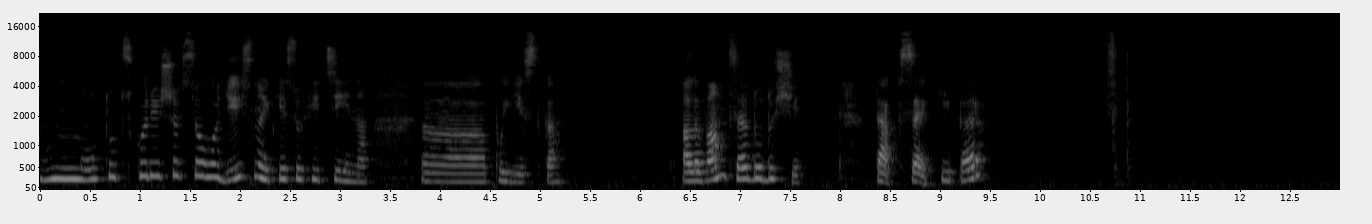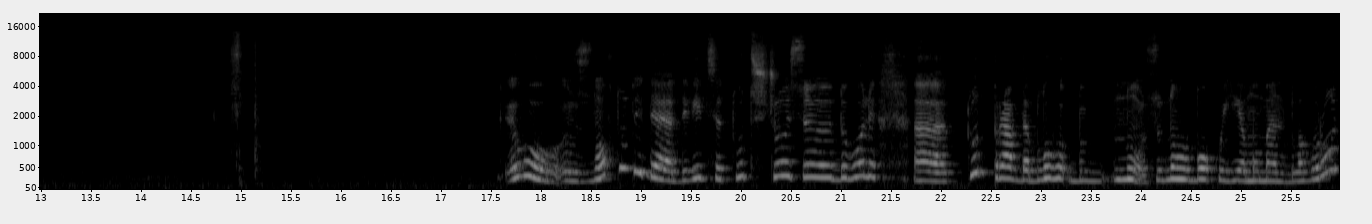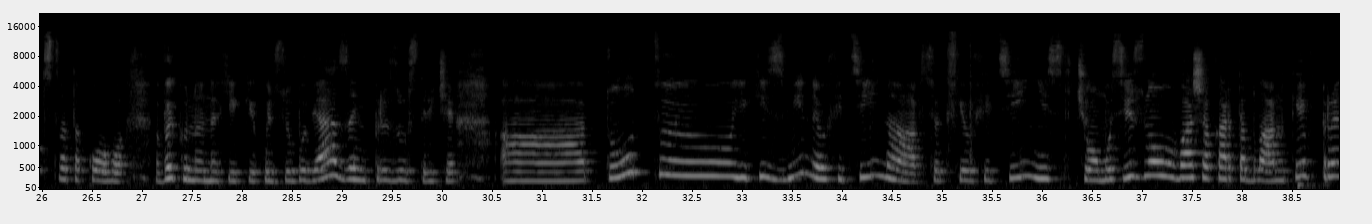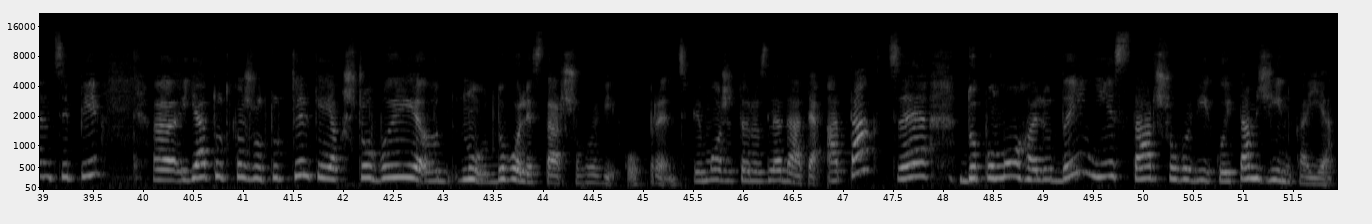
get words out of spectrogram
Ну, тут, скоріше всього, дійсно якась офіційна е, поїздка. Але вам це до душі. Так, все, кіпер. О, знов тут йде. Дивіться, тут щось е, доволі. е, Тут, правда, благо, ну, з одного боку є момент благородства такого, виконаних якихось зобов'язань при зустрічі. А тут е, якісь зміни офіційна, все-таки офіційність в чомусь. І знову ваша карта бланки, в принципі. Е, Я тут кажу, тут тільки якщо ви е, ну, доволі старшого віку, в принципі, можете розглядати. А так, це допомога людині старшого віку, і там жінка є.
